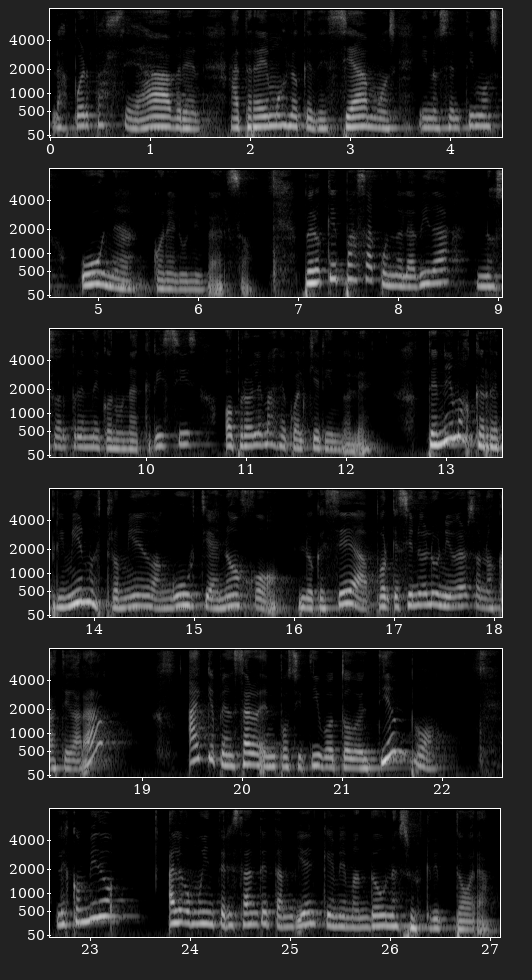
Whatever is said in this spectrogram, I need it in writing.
las puertas se abren, atraemos lo que deseamos y nos sentimos una con el universo. Pero ¿qué pasa cuando la vida nos sorprende con una crisis o problemas de cualquier índole? ¿Tenemos que reprimir nuestro miedo, angustia, enojo, lo que sea, porque si no el universo nos castigará? ¿Hay que pensar en positivo todo el tiempo? Les convido algo muy interesante también que me mandó una suscriptora.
